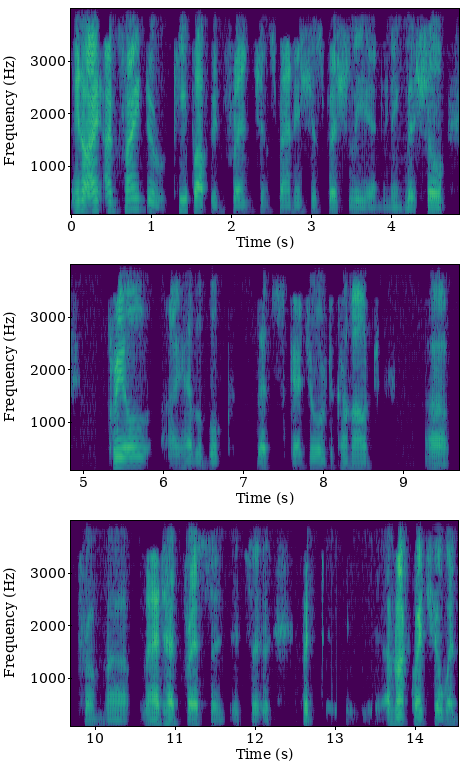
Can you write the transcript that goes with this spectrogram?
you know, I, I'm trying to keep up in French and Spanish especially and in English. So Creole, I have a book that's scheduled to come out uh, from uh, Mad Hat Press. It's a, but I'm not quite sure what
